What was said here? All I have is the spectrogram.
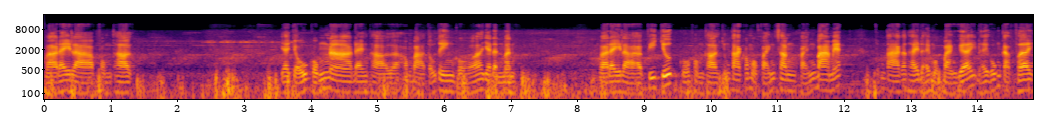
Và đây là phòng thờ. Gia chủ cũng à, đang thờ ông bà tổ tiên của gia đình mình. Và đây là phía trước của phòng thờ. Chúng ta có một khoảng sân khoảng 3 mét. Chúng ta có thể để một bàn ghế để uống cà phê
